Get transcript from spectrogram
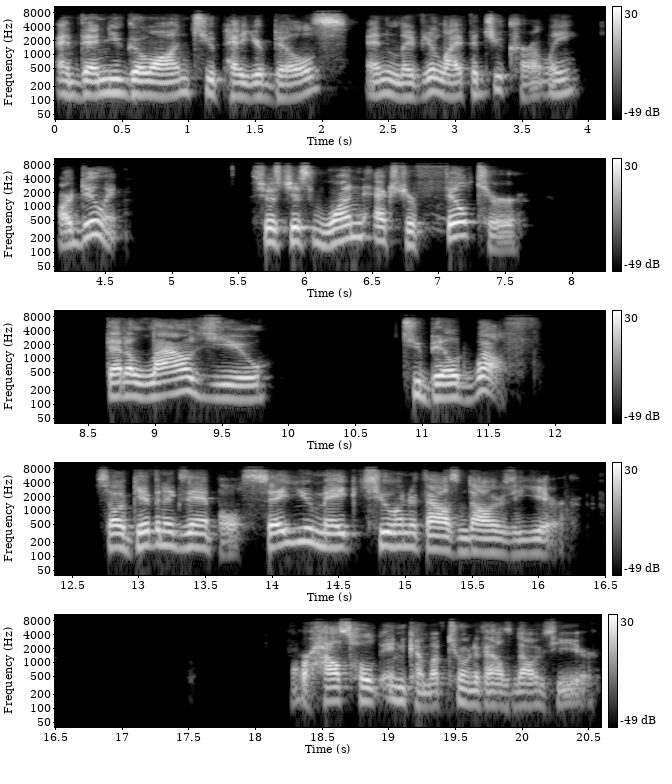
And then you go on to pay your bills and live your life as you currently are doing. So it's just one extra filter that allows you to build wealth. So I'll give an example. Say you make $200,000 a year or household income of $200,000 a year.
